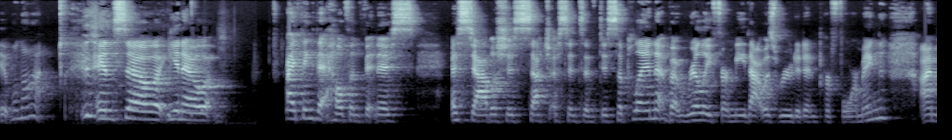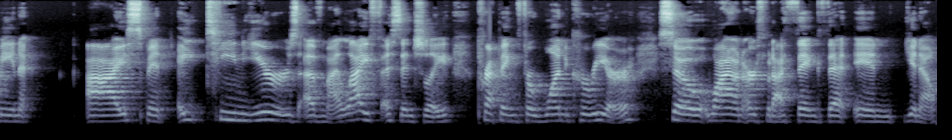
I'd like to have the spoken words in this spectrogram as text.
It will not. and so, you know, I think that health and fitness establishes such a sense of discipline, but really for me, that was rooted in performing. I mean, I spent 18 years of my life essentially prepping for one career. So, why on earth would I think that in, you know,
